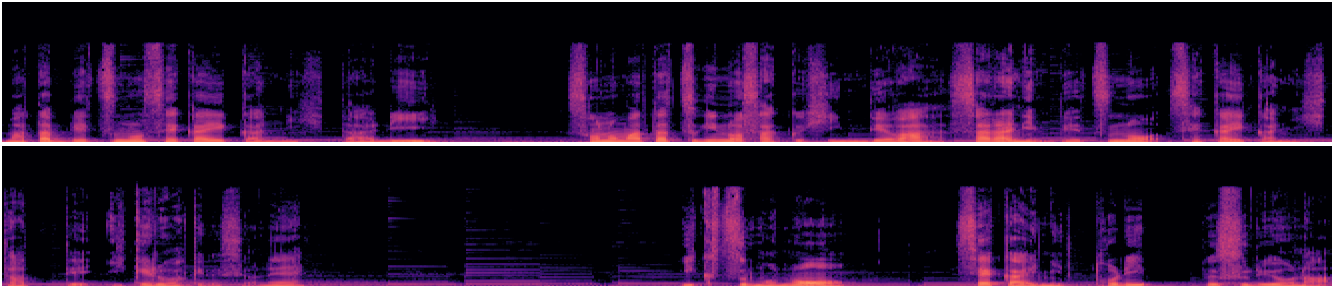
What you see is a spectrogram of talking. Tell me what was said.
また別の世界観に浸りそのまた次の作品ではさらに別の世界観に浸っていけるわけですよね。いくつもの世界にトリップするような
